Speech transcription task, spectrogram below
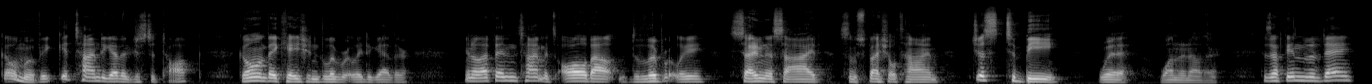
go a movie, get time together just to talk, go on vacation deliberately together. You know, at the end of the time, it's all about deliberately setting aside some special time just to be with one another. Because at the end of the day,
